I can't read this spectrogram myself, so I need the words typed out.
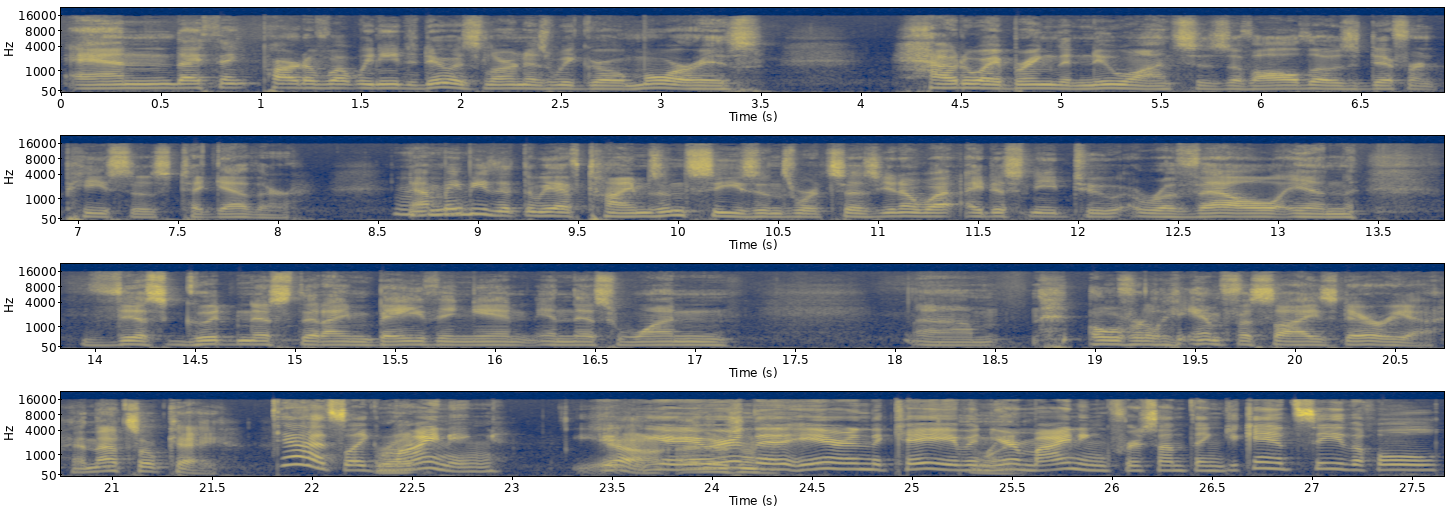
And I think part of what we need to do is learn as we grow more is how do I bring the nuances of all those different pieces together? Now, maybe that we have times and seasons where it says, you know what, I just need to revel in this goodness that I'm bathing in in this one um, overly emphasized area, and that's okay. Yeah, it's like Right. mining. Yeah, you're in the you're in the cave and you're mining for something. You can't see the whole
